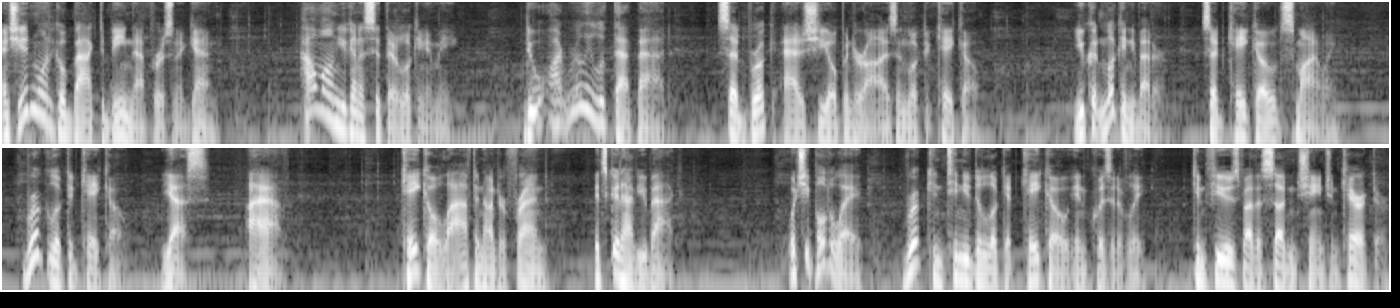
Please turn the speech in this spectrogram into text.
and she didn't want to go back to being that person again. How long you gonna sit there looking at me? Do I really look that bad? said Brooke as she opened her eyes and looked at Keiko. You couldn't look any better, said Keiko, smiling. Brooke looked at Keiko. Yes, I have. Keiko laughed and hugged her friend. It's good to have you back. When she pulled away, Brooke continued to look at Keiko inquisitively, confused by the sudden change in character.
